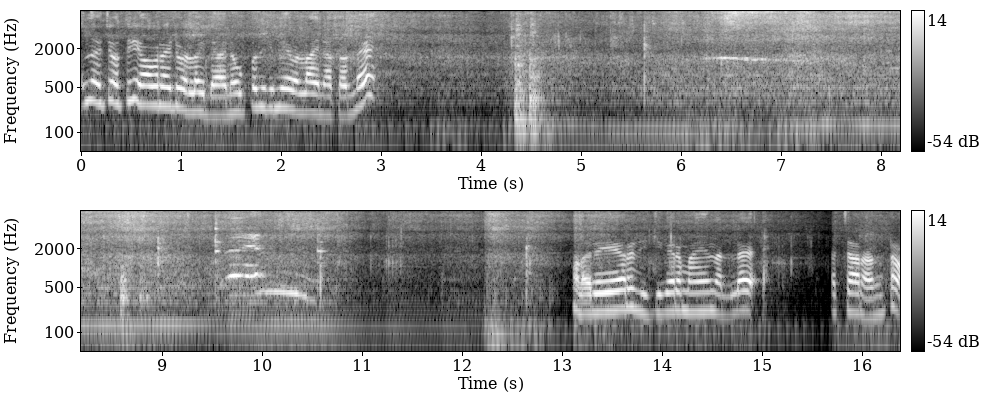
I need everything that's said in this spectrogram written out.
എന്ന് വെച്ചാൽ ഒത്തിരി ഓവറായിട്ട് വെള്ളം ഇല്ല അതിന് ഉപ്പ് തിരുമ്മിയ വെള്ളം അതിനകത്തുണ്ട്. വളരെയേറെ രുചികരമായ നല്ല അച്ചാറാണ് കേട്ടോ.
